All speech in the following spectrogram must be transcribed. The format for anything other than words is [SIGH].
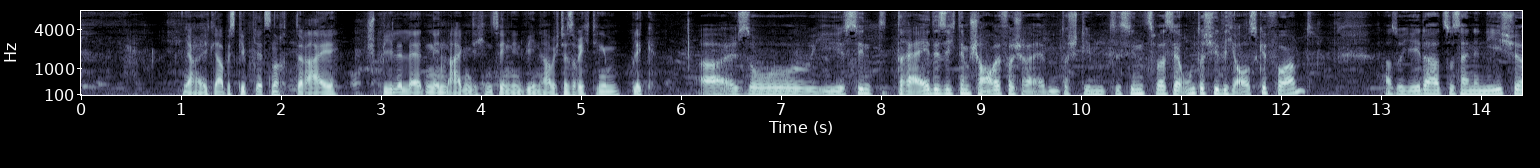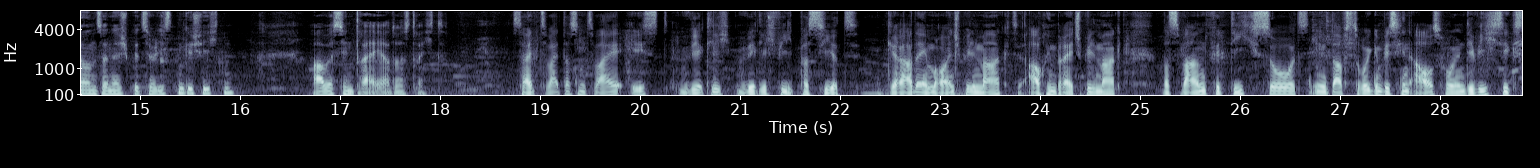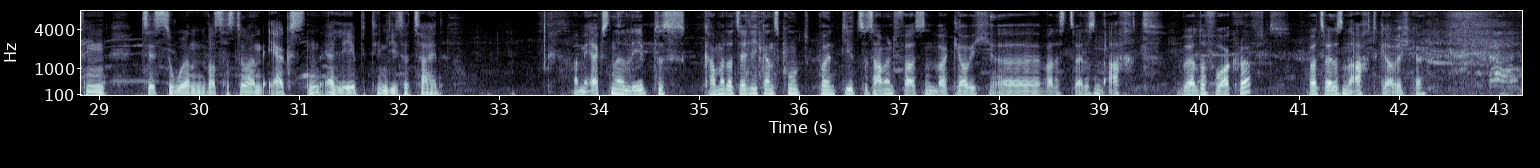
Ja, ich glaube, es gibt jetzt noch drei Spieleläden im eigentlichen Sinn in Wien. Habe ich das richtig im Blick? Also es sind drei, die sich dem Genre verschreiben. Das stimmt. Die sind zwar sehr unterschiedlich ausgeformt, also jeder hat so seine Nische und seine Spezialistengeschichten. Aber es sind drei, ja, du hast recht. Seit 2002 ist wirklich, wirklich viel passiert. Gerade im Rollenspielmarkt, auch im Brettspielmarkt. Was waren für dich so, du darfst ruhig ein bisschen ausholen, die wichtigsten Zäsuren? Was hast du am ärgsten erlebt in dieser Zeit? Am ärgsten erlebt, das kann man tatsächlich ganz gut pointiert zusammenfassen, war glaube ich, äh, war das 2008 World of Warcraft? War 2008, glaube ich, gell?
